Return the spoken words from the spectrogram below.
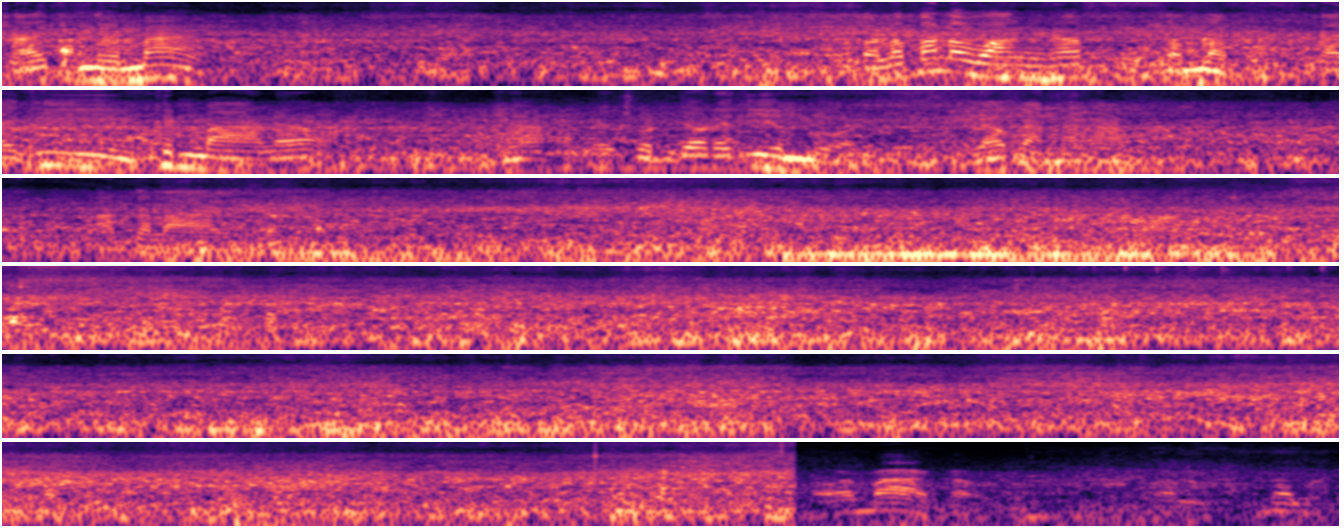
ใช้จำนวนมากก็ระมัดระวังครับสำหรับใครที่ขึ้นมาแล้วนะเดี๋ยวชนเจ้าหน้าที่ตำรวจแล้วกันนะครับ อันตราย น้อยมากครับนั่นแหละ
